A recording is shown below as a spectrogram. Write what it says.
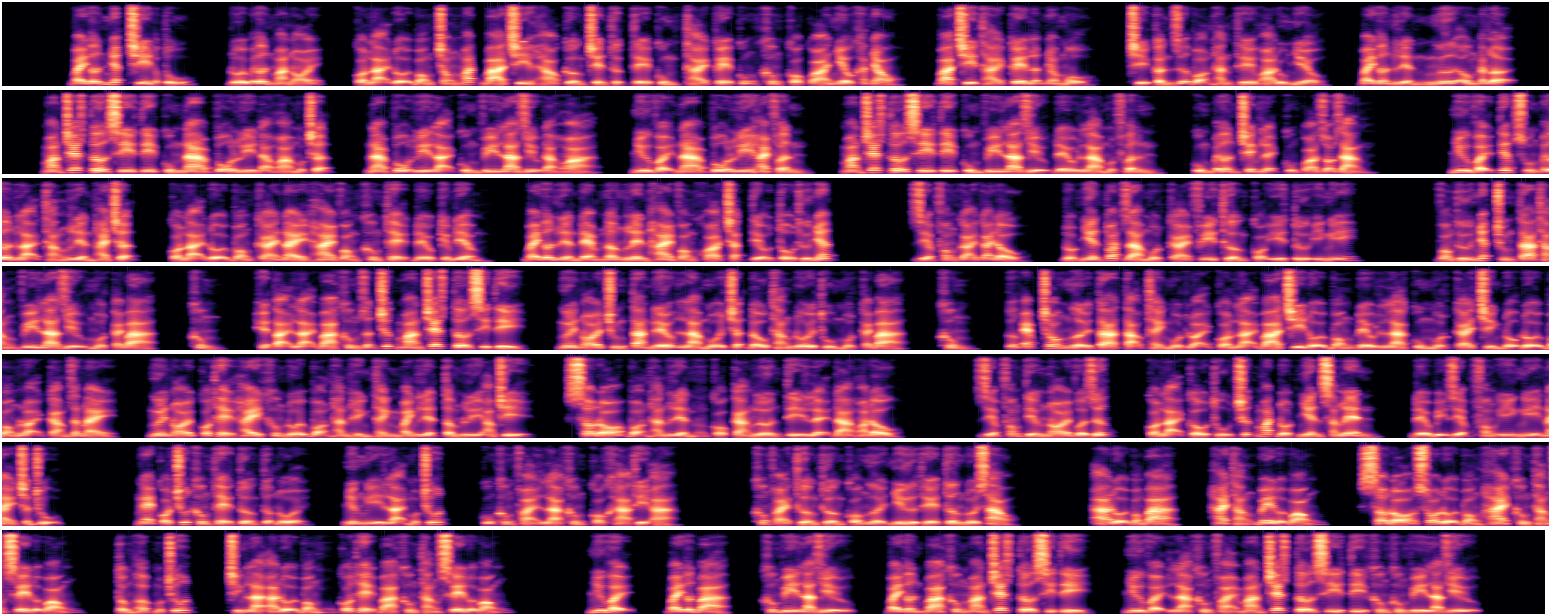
Bay ơn nhất chi độc tú đối bayern mà nói còn lại đội bóng trong mắt ba chi hảo cường trên thực tế cùng thái kê cũng không có quá nhiều khác nhau ba chi thái kê lẫn nhau mổ chỉ cần giữa bọn hắn thế hòa đủ nhiều bayern liền ngư ông đắc lợi Manchester City cùng Napoli đã hòa một trận, Napoli lại cùng Villa đã hòa, như vậy Napoli hai phần, Manchester City cùng Villa đều là một phần, cùng Bayern chênh lệch cũng quá rõ ràng. Như vậy tiếp xuống Bayern lại thắng liền hai trận, còn lại đội bóng cái này hai vòng không thể đều kiếm điểm, Bayern liền đem nâng lên hai vòng khóa chặt tiểu tổ thứ nhất. Diệp Phong gãi gãi đầu, đột nhiên toát ra một cái phi thường có ý tứ ý nghĩ. Vòng thứ nhất chúng ta thắng Villa một cái ba, không, hiện tại lại ba không dẫn trước Manchester City, ngươi nói chúng ta nếu là mỗi trận đấu thắng đối thủ một cái ba, không, cưỡng ép cho người ta tạo thành một loại còn lại ba chi đội bóng đều là cùng một cái trình độ đội bóng loại cảm giác này. Ngươi nói có thể hay không đối bọn hắn hình thành mãnh liệt tâm lý ám chỉ sau đó bọn hắn liền có càng lớn tỷ lệ đá hòa đâu. Diệp phong tiếng nói vừa dứt còn lại cầu thủ trước mắt đột nhiên sáng lên đều bị diệp phong ý nghĩ này trấn trụ. Nghe có chút không thể tưởng tượng nổi nhưng nghĩ lại một chút cũng không phải là không có khả thi a không phải thường thường có người như thế tương đối sao? A đội bóng ba hai thắng b đội bóng sau đó so đội bóng hai không thắng c đội bóng tổng hợp một chút chính là a đội bóng có thể bà không thắng c đội bóng như vậy bayern ba không Villa Diệu, Bayern ba không Manchester City, như vậy là không phải Manchester City không không Villa Diệu.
